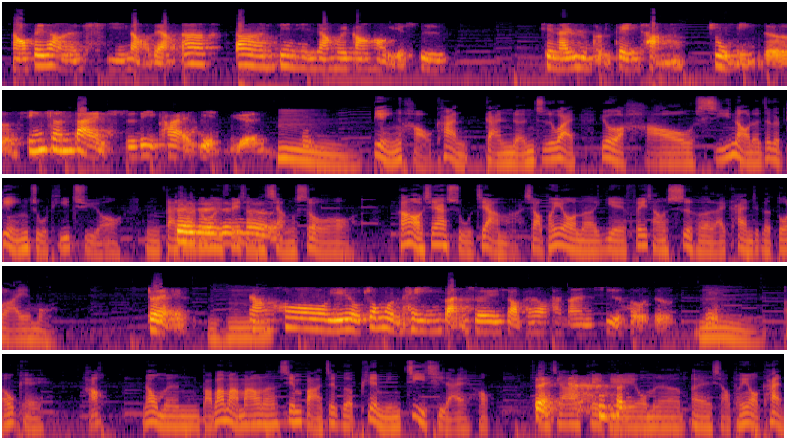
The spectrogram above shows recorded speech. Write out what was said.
然后非常的洗脑，这样。那当然，菅田将晖刚好也是现在日本非常著名的新生代实力派演员。嗯，电影好看感人之外，又有好洗脑的这个电影主题曲哦，嗯，大家都会非常的享受哦。刚好现在暑假嘛，小朋友呢也非常适合来看这个哆啦 A 梦。对，嗯，然后也有中文配音版，所以小朋友还蛮适合的。嗯，OK。那我们爸爸妈妈呢，先把这个片名记起来，好，对大家可以给我们的呃小朋友看。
